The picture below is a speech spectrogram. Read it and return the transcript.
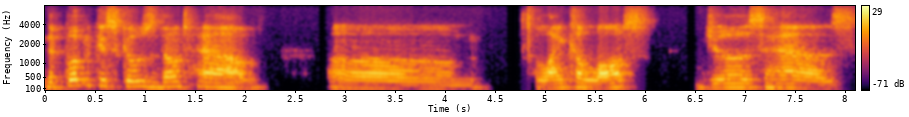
the public schools don't have um, like a loss just has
